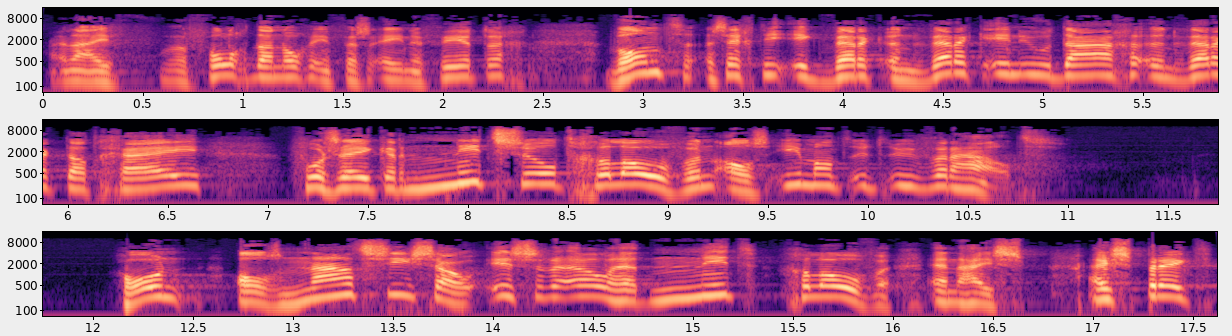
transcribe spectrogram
En hij vervolgt dan nog in vers 41. Want, zegt hij, ik werk een werk in uw dagen, een werk dat gij voorzeker niet zult geloven als iemand het u verhaalt. Gewoon als natie zou Israël het niet geloven. En hij, hij spreekt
